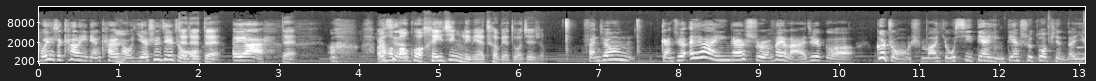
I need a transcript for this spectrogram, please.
我也是看了一点开头，也是这种对对对 AI 对啊，然后包括黑镜里面也特别多这种。反正感觉 AI 应该是未来这个各种什么游戏、电影、电视作品的一个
